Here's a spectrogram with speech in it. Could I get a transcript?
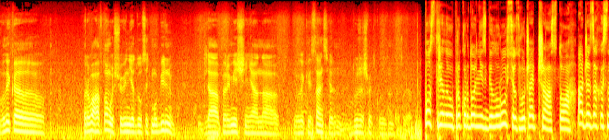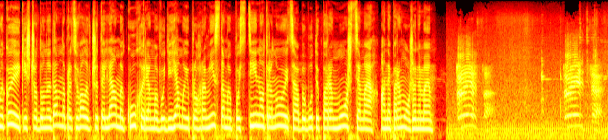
Велика перевага в тому, що він є досить мобільним для переміщення на великі дистанції. Дуже швидко працює. Постріли у прикордонні з Білоруссю звучать часто, адже захисники, які ще донедавна працювали вчителями, кухарями, водіями і програмістами, постійно тренуються, аби бути переможцями, а не переможеними. 300, 30,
